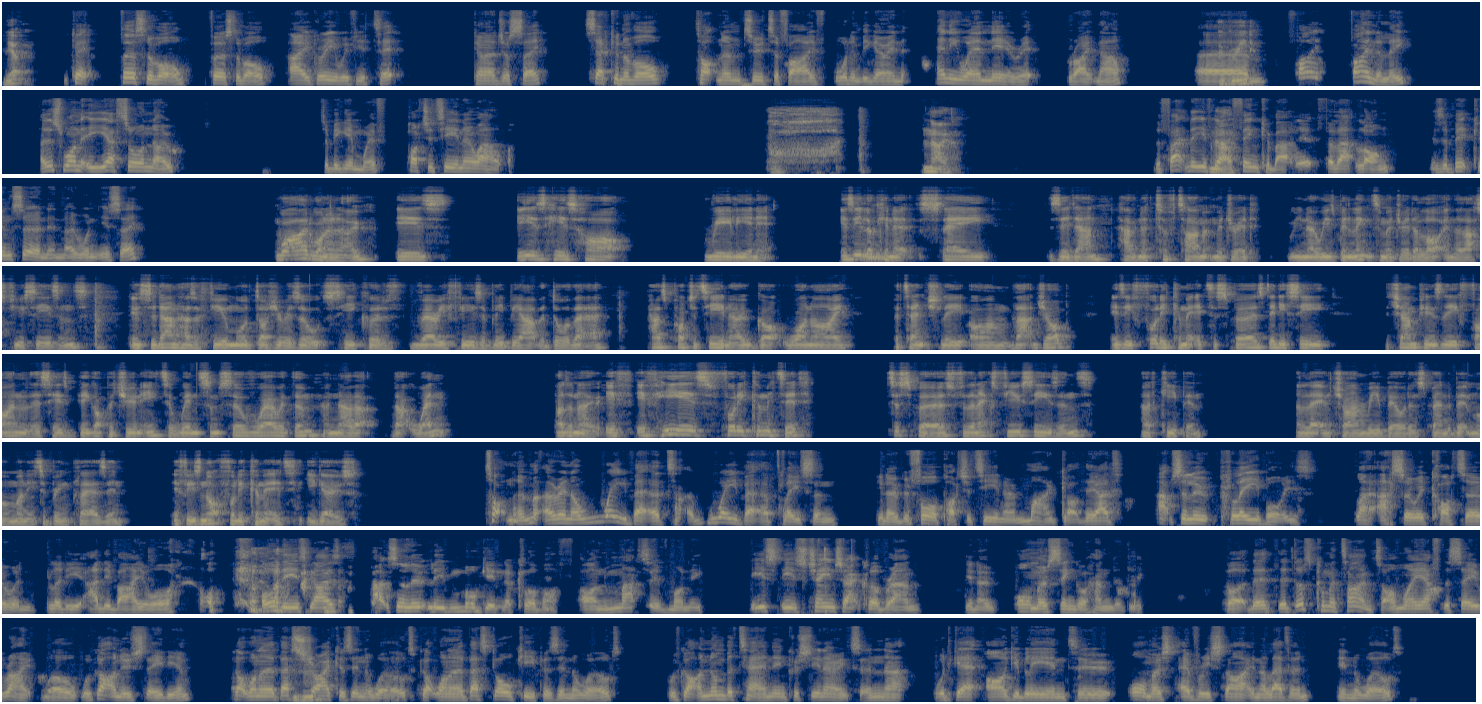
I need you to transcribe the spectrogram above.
Yep. Okay. First of all, first of all, I agree with your tip. Can I just say? Second of all, Tottenham two to five wouldn't be going anywhere near it right now. Um, Agreed. Fi- finally, I just want a yes or no to begin with. Pochettino out. Oh, no. The fact that you've no. got to think about it for that long is a bit concerning, though, wouldn't you say? What I'd want to know is is his heart really in it? Is he hmm. looking mm. at, say, Zidane having a tough time at Madrid? You know he's been linked to Madrid a lot in the last few seasons. If Zidane has a few more dodgy results, he could very feasibly be out the door there. Has Pochettino got one eye potentially on that job? Is he fully committed to Spurs? Did he see the Champions League final as his big opportunity to win some silverware with them? And now that that went, I don't know if if he is fully committed to Spurs for the next few seasons, I'd keep him and let him try and rebuild and spend a bit more money to bring players in. If he's not fully committed, he goes. Tottenham are in a way better, t- way better place than you know before Pochettino. My God, they had absolute playboys like Assou-Ekotto and bloody Adebayor, all these guys absolutely mugging the club off on massive money. He's he's changed that club around, you know, almost single handedly. But there, there does come a time, Tom, where you have to say, right, well, we've got a new stadium. got one of the best Mhm. strikers in the world, got one of the best goalkeepers in the world. We've got a number 10 in Christian Eriksen that would get arguably into almost every starting 11 in the world.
